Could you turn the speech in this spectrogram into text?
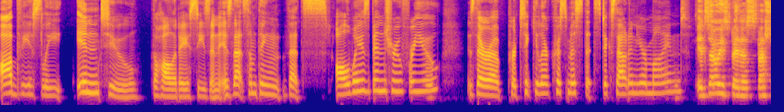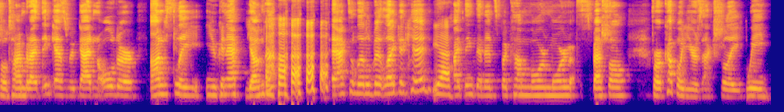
obviously into the holiday season. Is that something that's always been true for you? Is there a particular Christmas that sticks out in your mind? It's always been a special time, but I think as we've gotten older, honestly, you can act younger, act a little bit like a kid. Yeah. I think that it's become more and more special. For a couple years, actually, we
